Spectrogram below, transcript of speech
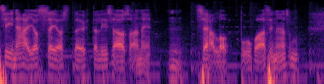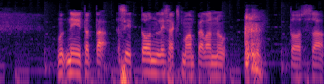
siinähän jos ei ole sitä yhtä lisäosaa, niin mm. sehän loppuu vaan sinänsä. Mut, mut niin, tota, sit ton lisäksi mä oon pelannut tuossa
